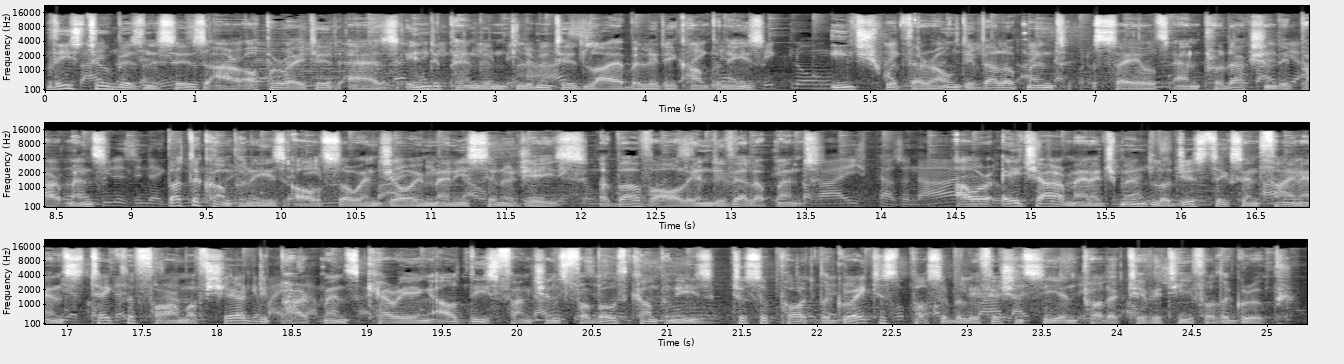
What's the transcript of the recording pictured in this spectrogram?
These two businesses are operated as independent limited liability companies, each with their own development, sales and production departments, but the companies also enjoy many synergies, above all in development. Our HR management, logistics and finance take the form of shared departments carrying out these functions for both companies to support the greatest possible efficiency and productivity for the group.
